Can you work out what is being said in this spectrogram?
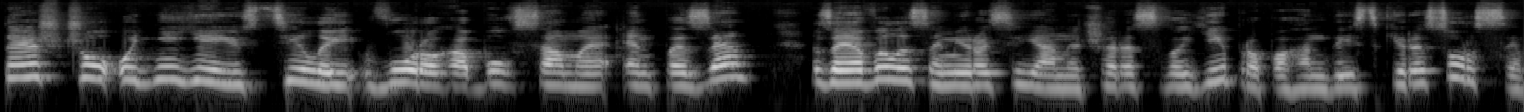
Те, що однією з цілей ворога був саме НПЗ, заявили самі росіяни через свої пропагандистські ресурси.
